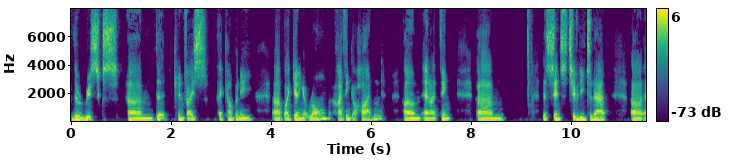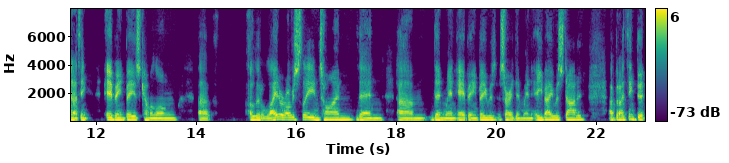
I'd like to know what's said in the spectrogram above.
the risks um, that can face a company uh, by getting it wrong, I think, are heightened, um, and I think um, the sensitivity to that, uh, and I think Airbnb has come along uh, a little later, obviously, in time than um, than when Airbnb was sorry than when eBay was started. Uh, but I think that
